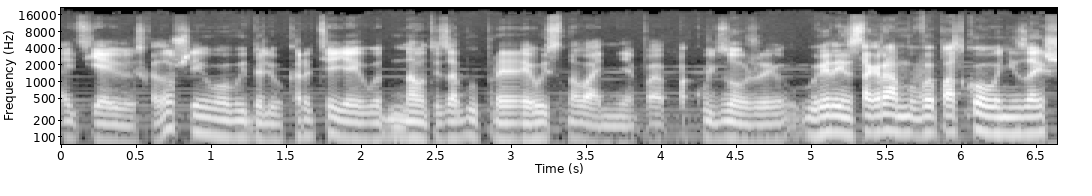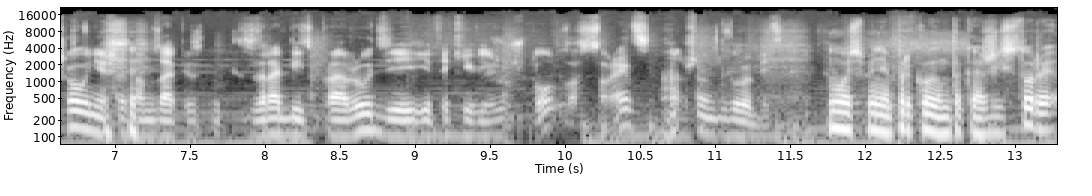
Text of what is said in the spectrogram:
я сказаў что его выдалю карце я его нават і забыў пра яго існаванне пакуль зноў жа гэты нстаграм выпадкова не зайшоў нешта там запіс зрабіць пра рудзі і такіх лежу. Что за срэц ну, вось мяне прыкладам такая ж гісторыя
